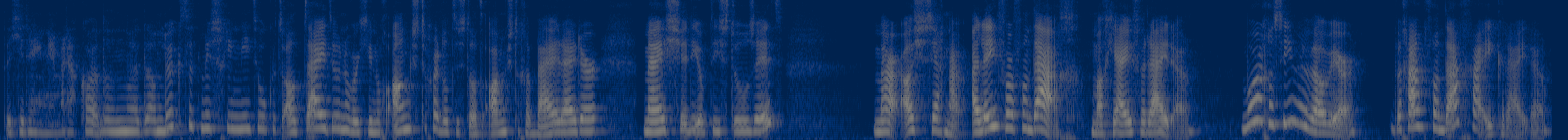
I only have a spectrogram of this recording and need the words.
Dat je denkt, nee, maar dan, dan, eh, dan lukt het misschien niet hoe ik het altijd doe. Dan word je nog angstiger. Dat is dat angstige bijrijder meisje die op die stoel zit. Maar als je zegt, nou, alleen voor vandaag mag jij even rijden. Morgen zien we wel weer. We gaan vandaag ga ik rijden.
